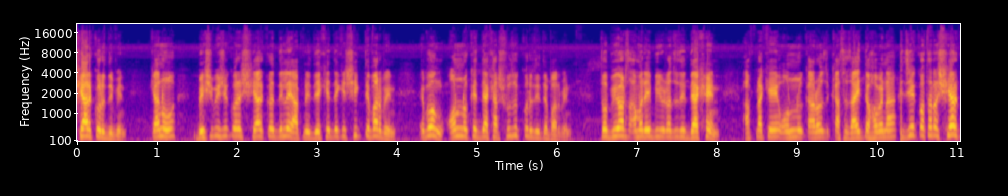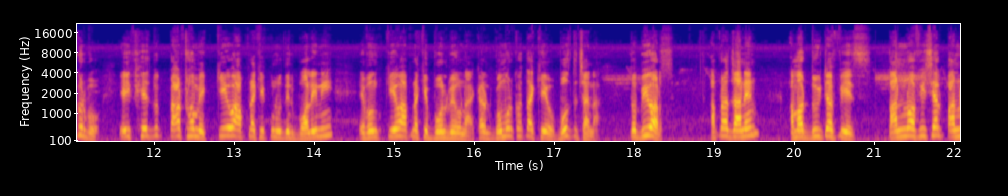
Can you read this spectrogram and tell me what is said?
শেয়ার করে দিবেন। কেন? বেশি বেশি করে শেয়ার করে দিলে আপনি দেখে দেখে শিখতে পারবেন এবং অন্যকে দেখার সুযোগ করে দিতে পারবেন। তো ভিউয়ার্স আমার এই ভিডিওটা যদি দেখেন, আপনাকে অন্য কারোর কাছে যাইতে হবে না। যে কথাটা শেয়ার করব, এই ফেসবুক প্ল্যাটফর্মে কেউ আপনাকে কোনোদিন বলেনি। এবং কেউ আপনাকে বলবেও না, কারণ গোমর কথা কেউ বলতে চায় না। তো ভিউয়ার্স আপনারা জানেন আমার দুইটা page Panna official Panna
